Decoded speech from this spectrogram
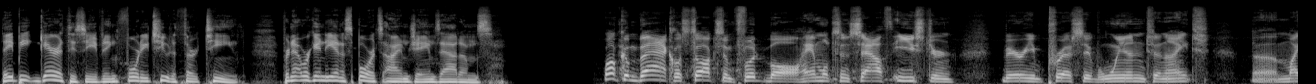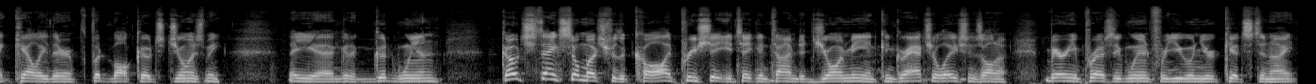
they beat Garrett this evening 42 to 13. For Network Indiana Sports, I'm James Adams. Welcome back. Let's talk some football. Hamilton Southeastern, very impressive win tonight. Uh, Mike Kelly, their football coach, joins me. They uh, got a good win. Coach, thanks so much for the call. I appreciate you taking time to join me, and congratulations on a very impressive win for you and your kids tonight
